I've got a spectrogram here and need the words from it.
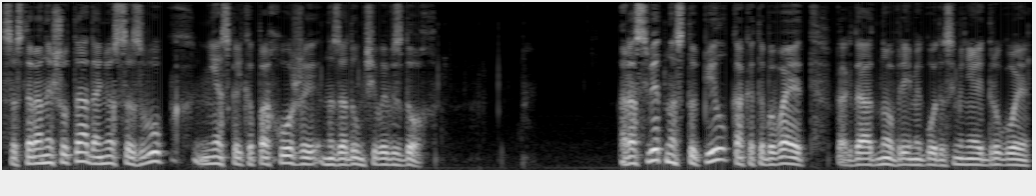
Со стороны шута донесся звук, несколько похожий на задумчивый вздох. Рассвет наступил, как это бывает, когда одно время года сменяет другое.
